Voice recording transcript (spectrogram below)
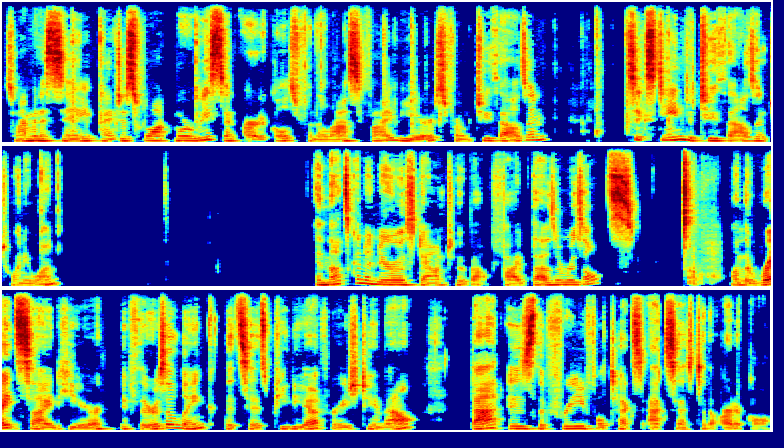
So I'm going to say I just want more recent articles from the last five years from 2000 16 to 2021. And that's going to narrow us down to about 5,000 results. On the right side here, if there is a link that says PDF or HTML, that is the free full text access to the article.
